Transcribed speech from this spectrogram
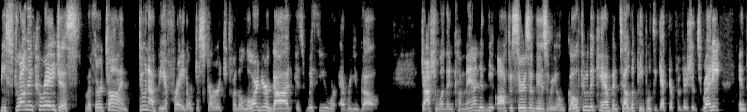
Be strong and courageous. For the third time, do not be afraid or discouraged, for the Lord your God is with you wherever you go. Joshua then commanded the officers of Israel Go through the camp and tell the people to get their provisions ready. In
